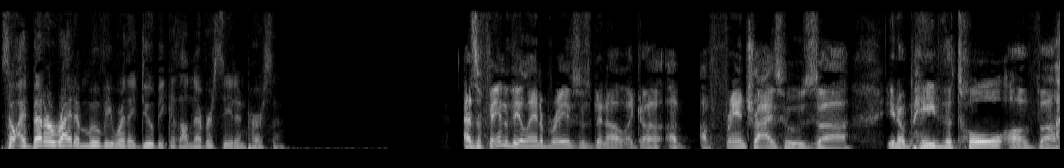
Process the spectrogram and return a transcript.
so I better write a movie where they do because I'll never see it in person. As a fan of the Atlanta Braves, who's been a like a, a, a franchise who's uh, you know paid the toll of, uh,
